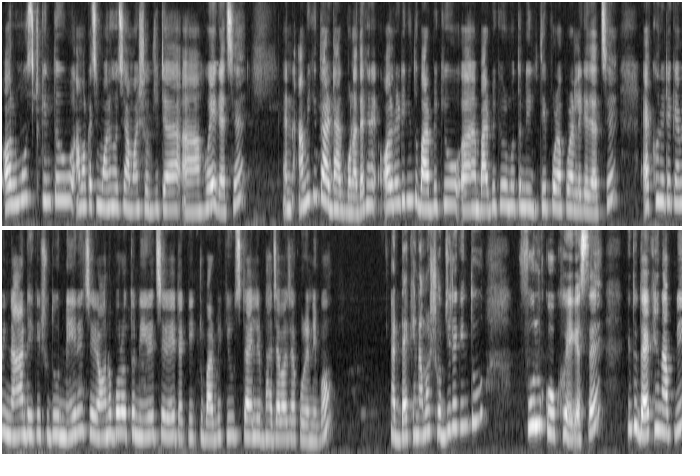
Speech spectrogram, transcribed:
অলমোস্ট কিন্তু আমার কাছে মনে হচ্ছে আমার সবজিটা হয়ে গেছে। অ্যান্ড আমি কিন্তু আর ঢাকবো না। দেখেন অলরেডি কিন্তু বারবিকিউ বারবিকিউর মতো নিজে পোড়া পোড়া লেগে যাচ্ছে। এখন এটাকে আমি না ঢেকে শুধু নেড়ে চেড়ে, অনবরত নেড়ে চেড়ে এটাকে একটু বার্বিকিউ স্টাইলের ভাজা ভাজা করে নিব। আর দেখেন আমার সবজিটা কিন্তু ফুল কুক হয়ে গেছে। কিন্তু দেখেন আপনি,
